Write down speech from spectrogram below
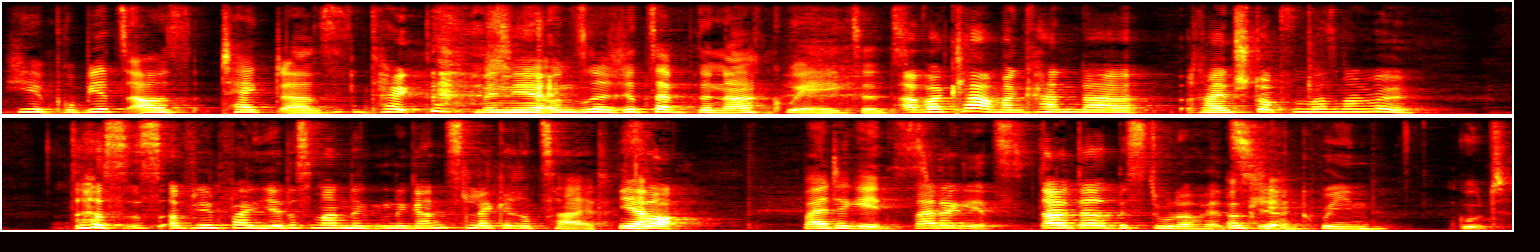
Hier, probiert's aus. Taggt us, Take- wenn ihr unsere Rezepte nachcreatet. aber klar, man kann da reinstopfen, was man will. Das ist auf jeden Fall jedes Mal eine, eine ganz leckere Zeit. Ja. Weiter geht's. Weiter geht's. Da, da bist du doch jetzt Okay. hier, Queen. Gut.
